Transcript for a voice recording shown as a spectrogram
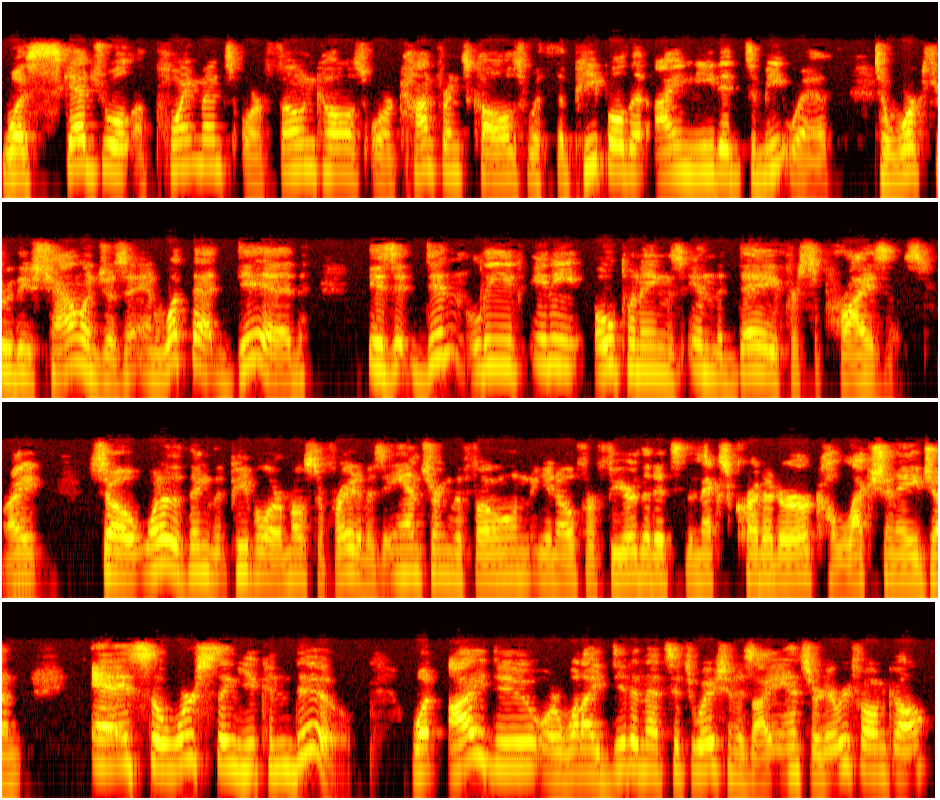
was schedule appointments or phone calls or conference calls with the people that I needed to meet with to work through these challenges. And what that did is it didn't leave any openings in the day for surprises, right? So one of the things that people are most afraid of is answering the phone, you know, for fear that it's the next creditor or collection agent. And it's the worst thing you can do. What I do or what I did in that situation is I answered every phone call.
